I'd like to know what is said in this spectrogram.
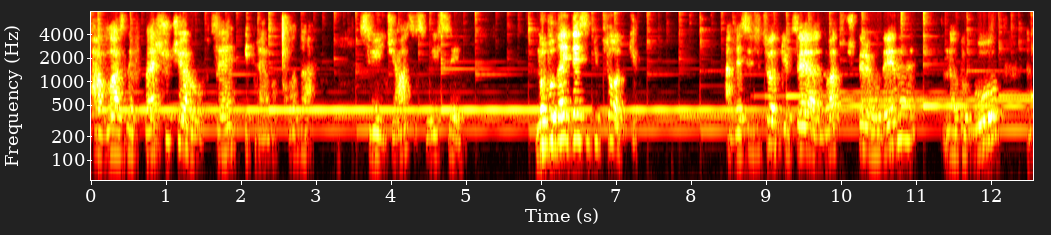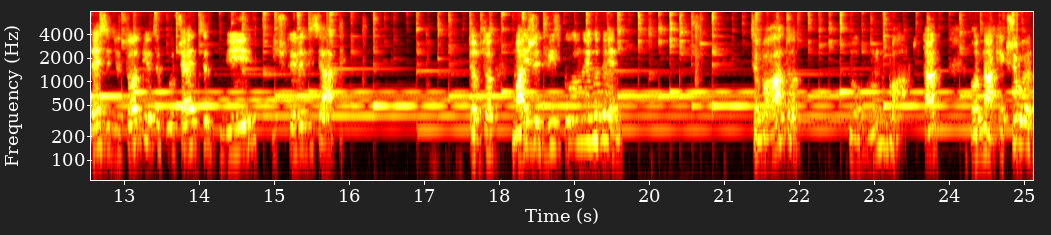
А власне в першу чергу в це і треба вкладати свій час і свої сили. Ну, бодай 10%. А 10% це 24 години на добу, а 10% це виходить 2,4. Тобто майже 2,5 години. Це багато? Ну, багато, так? Однак, якщо ви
